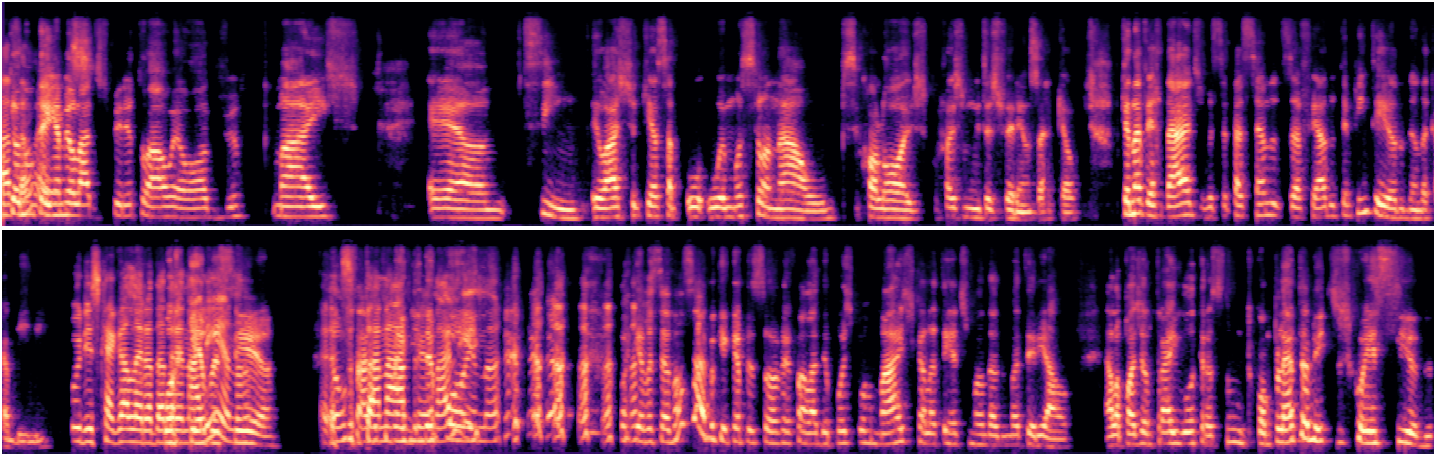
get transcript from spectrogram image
Não que eu não tenha meu lado espiritual, é óbvio. Mas, é, sim, eu acho que essa, o, o, emocional, o psicológico, faz muita diferença, Raquel. Porque, na verdade, você está sendo desafiado o tempo inteiro dentro da cabine. Por isso que a galera da Porque adrenalina. Você não você sabe tá na adrenalina. Porque você não sabe o que, que a pessoa vai falar depois, por mais que ela tenha te mandado material. Ela pode entrar em outro assunto completamente desconhecido.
